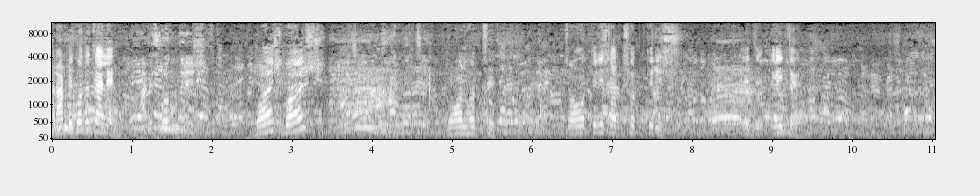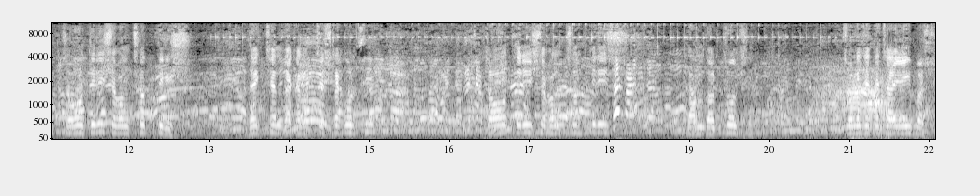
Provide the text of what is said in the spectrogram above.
আর আপনি কত চাইলেন? বয়স বয়স? জল হচ্ছে। চৌত্রিশ আর ছত্রিশ। এইটা। চৌত্রিশ এবং ছত্রিশ। দেখছেন, দেখানোর চেষ্টা করছি। চৌত্রিশ এবং ছত্রিশ, দাম দর চলছে। চলে যেতে চাই এই পাশে।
